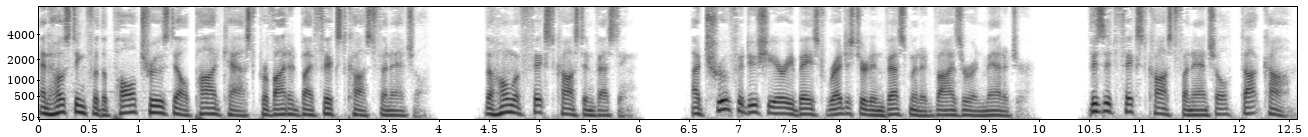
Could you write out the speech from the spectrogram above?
and hosting for the Paul Truesdell podcast provided by Fixed Cost Financial, the home of fixed cost investing. A true fiduciary based registered investment advisor and manager. Visit fixedcostfinancial.com.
